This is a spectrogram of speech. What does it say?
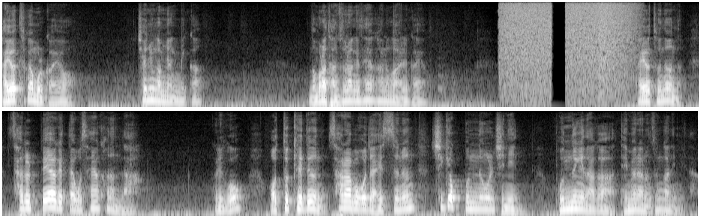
다이어트가 뭘까요? 체중 감량입니까? 너무나 단순하게 생각하는 거 아닐까요? 다이어트는 살을 빼야겠다고 생각하는 나 그리고 어떻게든 살아보고자 애쓰는 식욕 본능을 지닌 본능의 나가 대면하는 순간입니다.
